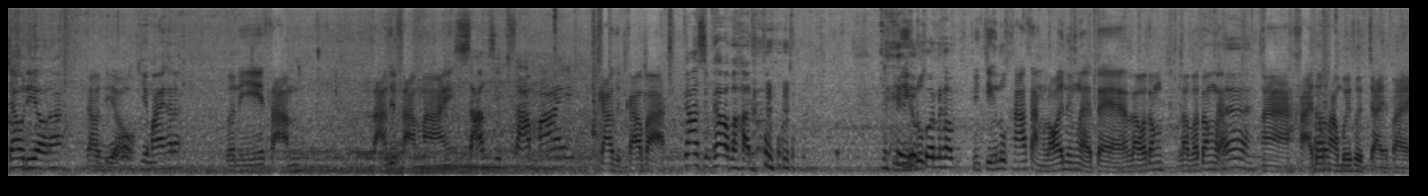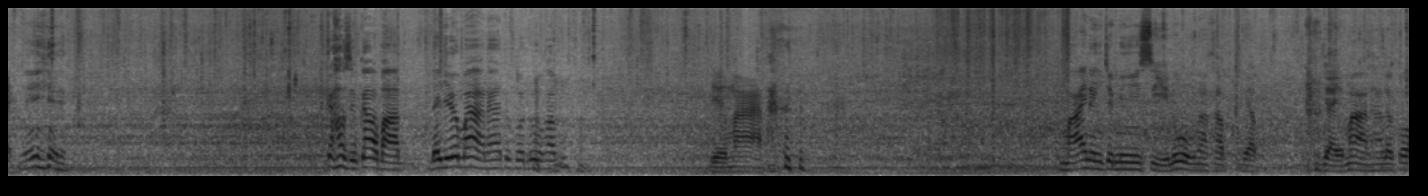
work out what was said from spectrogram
เจ้าเดียวนะเจ้าเดียว โอ้โหกี่ไม้ครับนะตัวนี้3 33ไม้สามสิบสามไม้99บาทเก้าสิบเก้าบาท จริงๆทุลูกกคนครับ จริง ๆ ลูกค้าสั่งร้อยหนึงแหละแต่เราก็ต้องเราก็ต้องแบบเอออ่าขายด้วยความบริสุทธิ์ใจไป นี่เก้าสิบเก้าบาทได้เยอะมากนะทุกคนดูครับ เยอะมาก ไม้หนึ่งจะมี 4 ลูกนะครับ แบบใหญ่มากนะฮะแล้วก็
